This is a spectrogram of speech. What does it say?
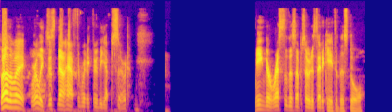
By the way, we're only just now half the way through the episode. Meaning the rest of this episode is dedicated to this duel.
